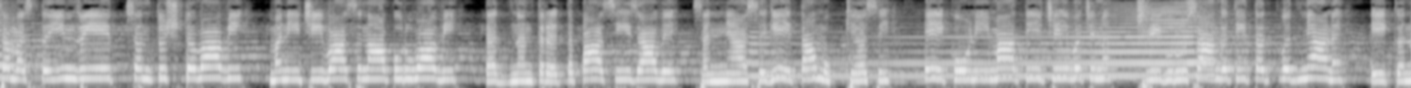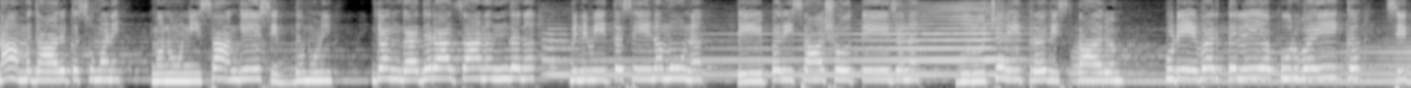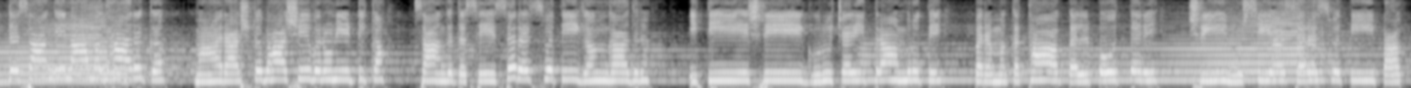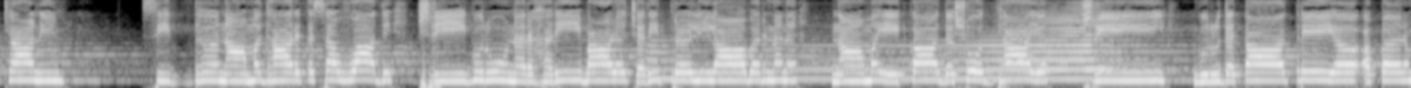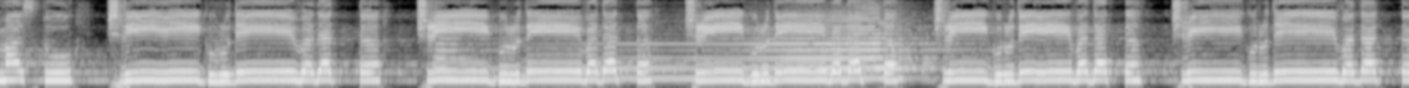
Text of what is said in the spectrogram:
समस्त इंद्रिये संतुष्ट व्हावी मनीची वासना पुरवावी तदनंतर तपासी जावे संन्यास घेता मुख्य असे एकोणी मातेचे वचन श्री गुरु सांगती तत्वज्ञान एक नामधारक सुमणे म्हणून सांगे सिद्ध मुनी. गंगाधराचा नंदन विनवितसे नमून ते परिसा श्रोते जन गुरुचरित्र विस्तार पुढे वर्तले अपूर्व एक. सिद्ध सांगे नामधारक. महाराष्ट्र भाषेवरून टीका. सांगतसे सरस्वती गंगाधर. इति श्री गुरुचरित्रामृते. परमकथा कल्पोत्तरे. श्री नृसिंह सरस्वती पाख्याने. सिद्ध नामधारक संवादे. श्री गुरु नरहरी बाळ चरित्र लीला वर्णन नाम एकादशोध्याय. श्री गुरुदत्तात्रेय अपरमस्तु। श्रीगुरुदेवदत्त श्रीगुरुदेवदत्त श्रीगुरुदेवदत्त श्रीगुरुदेवदत्त श्रीगुरुदेवदत्त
